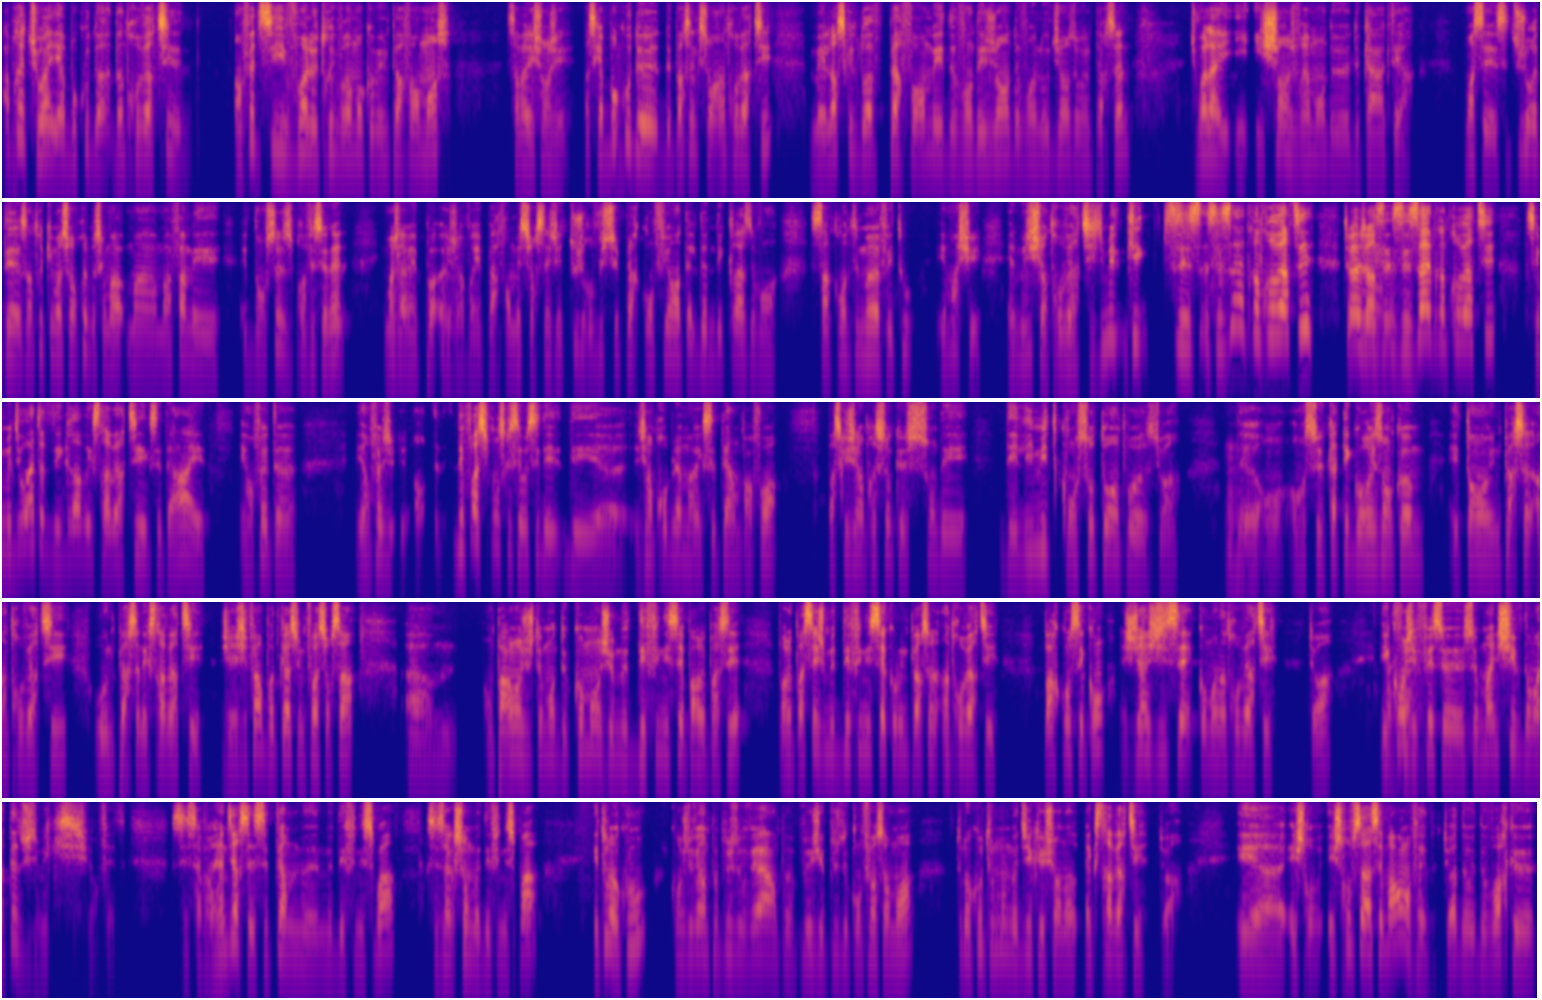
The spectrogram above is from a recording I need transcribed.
Après, tu vois, il y a beaucoup d'introvertis. En fait, s'ils voient le truc vraiment comme une performance, ça va les changer. Parce qu'il y a beaucoup mm. de, personnes qui sont introverties, mais lorsqu'ils doivent performer devant des gens, devant une audience, devant une personne, tu vois là, ils, changent vraiment de, caractère. Moi, c'est toujours été, c'est un truc qui m'a surpris parce que ma, femme est, danseuse professionnelle. Moi, je, l'avais je la voyais performer sur scène, j'ai toujours vu super confiante, elle donne des classes devant 50 meufs et tout. Et moi, je suis, elle me dit, je suis introverti. Je dis, mais c'est ça être introverti? Tu vois, genre, c'est ça être introverti? Parce qu'elle me dit, ouais, toi, t'es grave extraverti, etc. Et, et en fait, euh, et en fait, des fois, je pense que c'est aussi des. Euh, j'ai un problème avec ces termes parfois, parce que j'ai l'impression que ce sont des, des limites qu'on s'auto-impose, tu vois. Mmh en, se catégorisant comme étant une personne introvertie ou une personne extravertie. J'ai fait un podcast une fois sur ça, euh, en parlant justement de comment je me définissais par le passé. Par le passé, je me définissais comme une personne introvertie. Par conséquent, j'agissais comme un introverti, tu vois. Et quand j'ai fait ce, ce mind shift dans ma tête, je me dit, mais en fait, ça veut rien dire, ces, ces termes ne me, définissent pas, ces actions ne me définissent pas. Et tout d'un coup, quand je deviens un peu plus ouvert, un peu plus, j'ai plus de confiance en moi, tout d'un coup, tout le monde me dit que je suis un extraverti, tu vois. Et, euh, et, je trouve, et je trouve ça assez marrant, en fait, tu vois, de, de voir que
